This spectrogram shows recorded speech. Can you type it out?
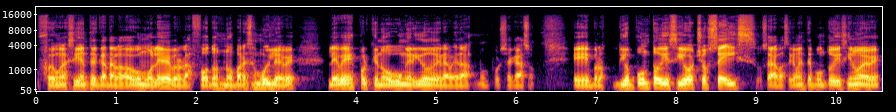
fue un accidente catalogado como leve, pero las fotos no parecen muy leves. Leve es porque no hubo un herido de gravedad, por si acaso. Eh, pero dio punto 18.6, o sea, básicamente punto 19.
